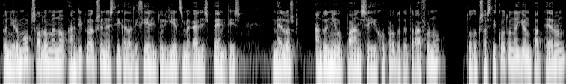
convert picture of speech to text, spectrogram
τον ηρμό ψαλόμενο αντί του αξιονεστή κατά τη Θεία Λειτουργία της Μεγάλης Πέμπτης, μέλος Αντωνίου Παν σε ήχο πρώτο τετράφωνο, το δοξαστικό των Αγίων Πατέρων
